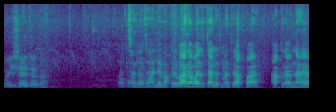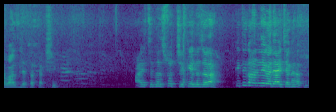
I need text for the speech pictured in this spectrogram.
पैसे आहेत का? चला कपाटात झाल्या भाकरी बारा वाजत चालत म्हणते आपा. अकरा नाही वाजल्या तर टाक्षी आईचं घर स्वच्छ केलं जरा. किती घाण निघाले आईच्या घरातलं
